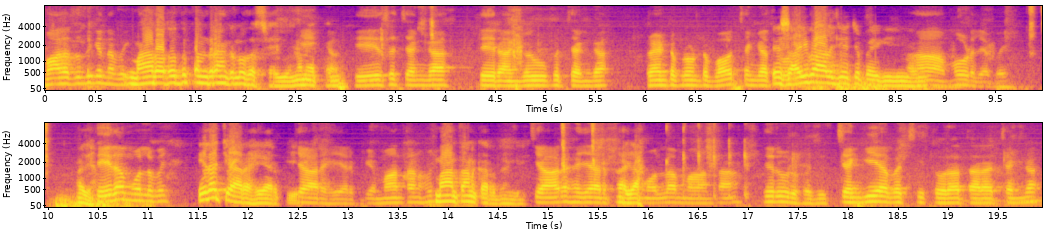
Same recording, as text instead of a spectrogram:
ਮਾਂ ਦਾ ਦੁੱਧ ਕਿੰਨਾ ਬਈ? ਮਾਂ ਦਾ ਦੁੱਧ 15 ਕਿਲੋ ਦੱਸਿਆ ਜੀ ਉਹਨਾਂ ਨੇ ਆਪਾਂ ਨੂੰ। ਫੇਸ ਚੰਗਾ ਤੇ ਰੰਗ ਰੂਪ ਚੰਗਾ। ਪ੍ਰਿੰਟ ਪ੍ਰਿੰਟ ਬਹੁਤ ਚੰਗਾ ਤੇ ਸਾਈਵਾਲ ਜੇ ਚ ਪੈਗੀ ਜੀ ਮਾਂ। ਹਾਂ ਮੋੜ ਲਿਆ ਬਈ। ਅੱਛਾ ਤੇ ਇਹਦਾ ਮੁੱਲ ਬਈ। ਇਹਦਾ 4000 ਰੁਪਏ 4000 ਰੁਪਏ ਮਾਨਤਾਨ ਹੋ ਮਾਂ ਤਾਨ ਕਰ ਦਾਂਗੇ 4000 ਰੁਪਏ ਮੁੱਲ ਆ ਮਾਨਤਾਨ। ਜ਼ਰੂਰ ਹੋ ਜੂ। ਚੰਗੀ ਆ ਬੱਚੀ ਤੋਰਾ ਤਾਰਾ ਚੰਗਾ।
